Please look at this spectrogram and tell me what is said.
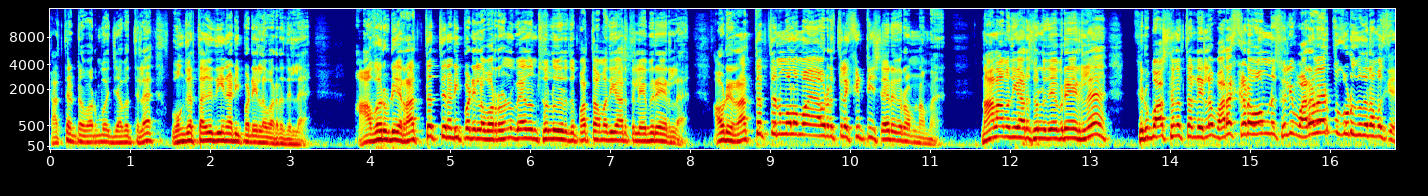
கத்தட்ட வரும்போது ஜபத்தில் உங்கள் தகுதியின் அடிப்படையில் வர்றதில்ல. அவருடைய ரத்தத்தின் அடிப்படையில் வர்றோம்னு வேதம் சொல்லுகிறது பத்தாம் அதிகாரத்தில் எபிரேயரில். அவருடைய ரத்தத்தின் மூலமாக அவரிடத்தில் கிட்டி சேருகிறோம் நம்ம நாலாம் அதிகாரம் சொல்லுது எபிரேயரில் கிருபாசன தண்டையில் வரக்கடவோம்னு சொல்லி வரவேற்பு கொடுக்குது நமக்கு.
